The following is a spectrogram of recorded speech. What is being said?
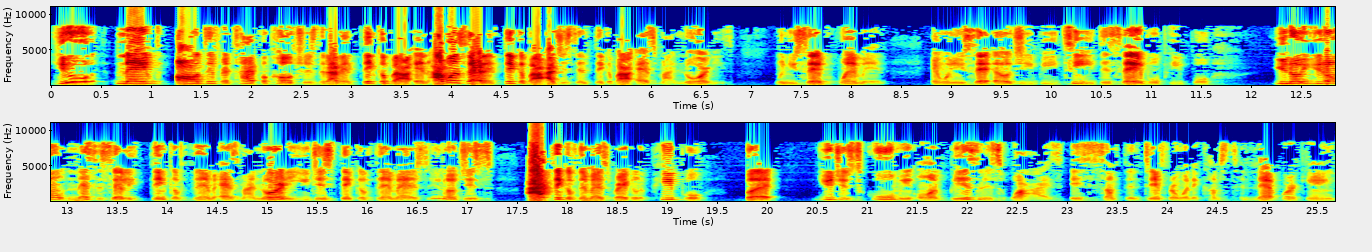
you named all different type of cultures that I didn't think about, and I wouldn't say I didn't think about. I just didn't think about as minorities. When you said women, and when you said LGBT, disabled people, you know, you don't necessarily think of them as minority. You just think of them as, you know, just, I think of them as regular people, but you just school me on business wise is something different when it comes to networking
